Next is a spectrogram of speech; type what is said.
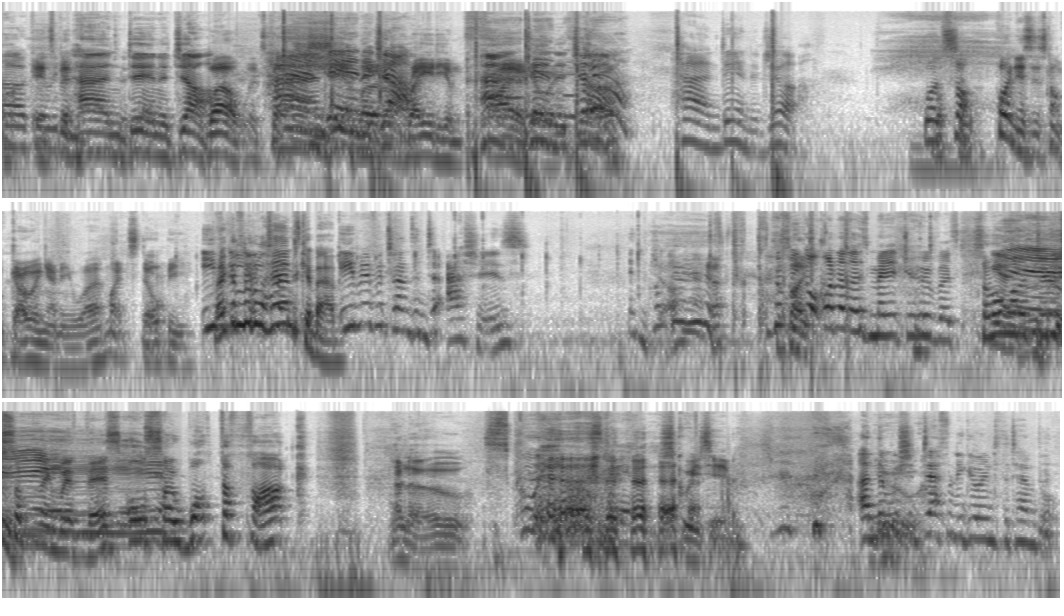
Oh, okay, it's we been Hand in a jar. well. It's got Hand a in a jar. of radiant fire Hand in a jar. Hand in a jar. Well, it's not. Point is, it's not going anywhere. It might still be. Even Make a little hand turns- kebab. Even if it turns into ashes. In the jar. Yeah. we It's like, got one of those miniature hoovers. someone Yeah. want to do something with this. Also, what the fuck? Hello. Squeeze. Squeeze him. And then we should definitely go into the temple.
